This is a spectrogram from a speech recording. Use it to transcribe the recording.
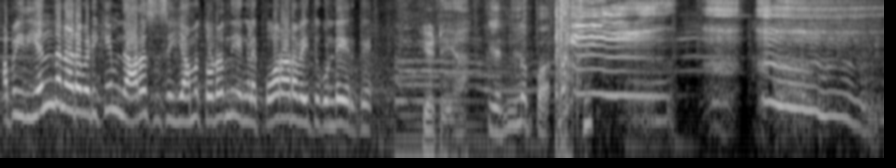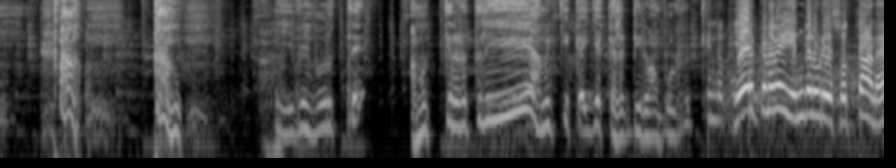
அப்ப இது எந்த நடவடிக்கையும் இந்த அரசு செய்யாம தொடர்ந்து எங்களை போராட வைத்துக் கொண்டே இருக்கு. என்னப்பா? இவன் ஒருத்தன். அமுக்கிற இடத்துலயே அமுக்கி கைய கலட்டிடுவான் போல் இருக்கு. ஏற்கனவே எங்களுடைய சொத்தான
